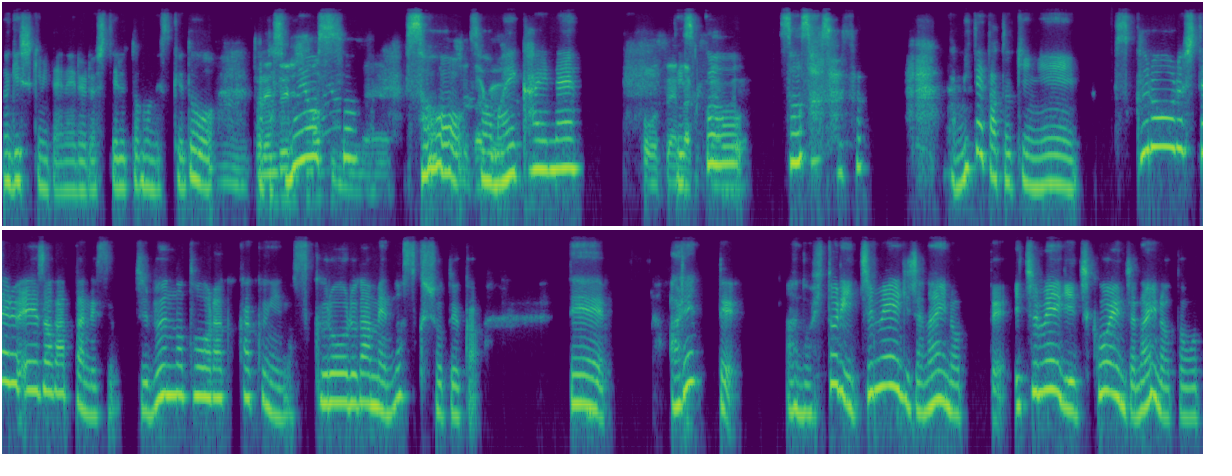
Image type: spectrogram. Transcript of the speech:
の儀式みたいないろいろしてると思うんですけどうんトレンド入りしますもんね。そうそう毎回ね当選でそこで。そうそうそうそう。見てた時にスクロールしてる映像があったんですよ。自分の登録確認のスクロール画面のスクショというか。で、あれってあの一人一名義じゃないのって一名義一公演じゃないのと思っ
